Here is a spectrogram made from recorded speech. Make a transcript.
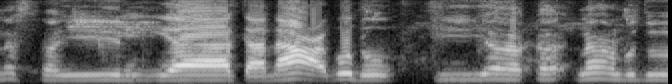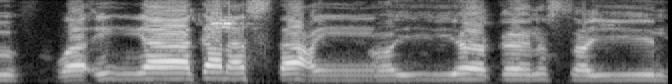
نستعين. إياك نعبد. إياك نعبد وإياك نستعين. وإياك نستعين.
